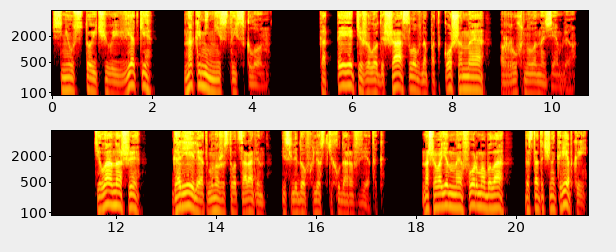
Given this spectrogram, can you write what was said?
с неустойчивой ветки на каменистый склон. Катея, тяжело дыша, словно подкошенная, рухнула на землю. Тела наши горели от множества царапин и следов хлестких ударов веток. Наша военная форма была достаточно крепкой,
